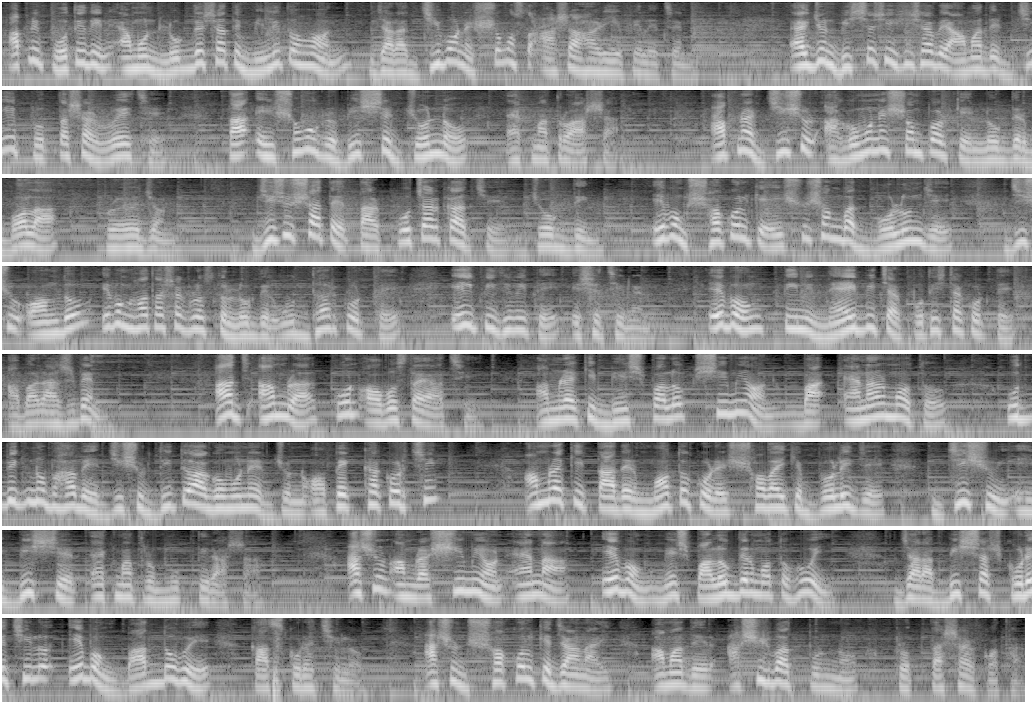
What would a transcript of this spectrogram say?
আপনি প্রতিদিন এমন লোকদের সাথে মিলিত হন যারা জীবনের সমস্ত আশা হারিয়ে ফেলেছেন। একজন বিশ্বাসী হিসাবে আমাদের যে প্রত্যাশা রয়েছে, তা এই সমগ্র বিশ্বের জন্য একমাত্র আশা। আপনার যিশুর আগমনের সম্পর্কে লোকদের বলা প্রয়োজন। যিশুর সাথে তার প্রচার কাজে যোগ দিন এবং সকলকে এই সুসংবাদ বলুন যে যিশু অন্ধ এবং হতাশাগ্রস্ত লোকদের উদ্ধার করতে এই পৃথিবীতে এসেছিলেন এবং তিনি ন্যায় বিচার প্রতিষ্ঠা করতে আবার আসবেন। আজ আমরা কোন অবস্থায় আছি? আমরা কি মেষপালক, সিমিয়ন বা অ্যানার মতো উদ্বিগ্নভাবে যিশুর দ্বিতীয় আগমনের জন্য অপেক্ষা করছি? আমরা কি তাদের মতো করে সবাইকে বলি যে যিশুই এই বিশ্বের একমাত্র মুক্তির আশা? আসুন আমরা সিমিয়ন, অ্যানা এবং মেষপালকদের মতো হই যারা বিশ্বাস করেছিল এবং বাধ্য হয়ে কাজ করেছিল। আসুন সকলকে জানাই আমাদের আশীর্বাদপূর্ণ প্রত্যাশার কথা।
